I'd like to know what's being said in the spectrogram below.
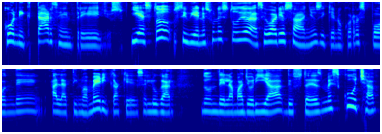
conectarse entre ellos. Y esto, si bien es un estudio de hace varios años y que no corresponde a Latinoamérica, que es el lugar donde la mayoría de ustedes me escucha,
